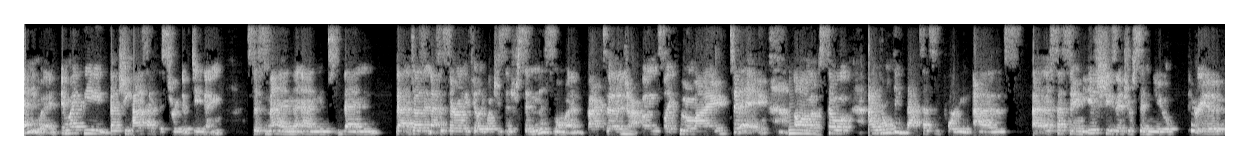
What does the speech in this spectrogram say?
anyway. It might be that she has had history of dating cis men and then that doesn't necessarily feel like what she's interested in this moment. Back to mm-hmm. Jacqueline's, like, who am I today? Mm-hmm. Um, so I don't think that's as important as uh, assessing if she's interested in you, period.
